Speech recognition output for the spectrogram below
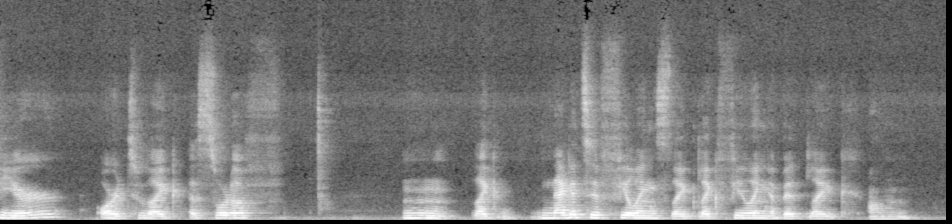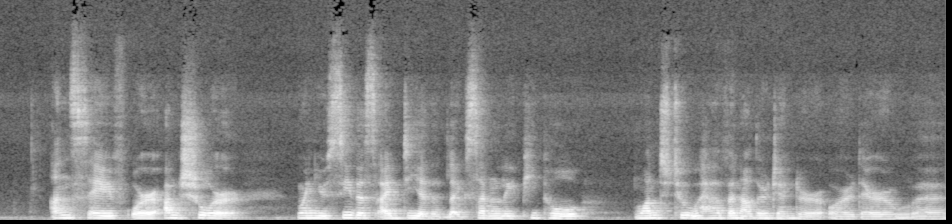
fear or to like a sort of mm, like negative feelings like like feeling a bit like um unsafe or unsure when you see this idea that like suddenly people want to have another gender or they're uh,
